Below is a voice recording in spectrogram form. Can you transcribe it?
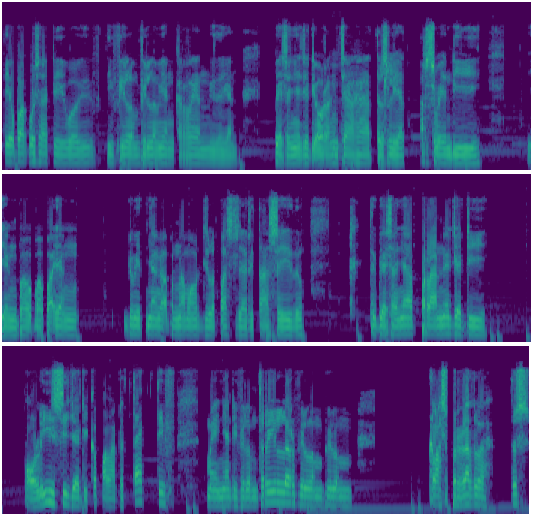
Tio Pakusadewo di film-film yang keren gitu kan. Biasanya jadi orang Mhm. jahat, terus lihat Arswendi yang bapak-bapak yang duitnya nggak pernah mau dilepas dari tasnya itu. Itu biasanya perannya jadi polisi, jadi kepala detektif, mainnya di film thriller, film-film kelas berat lah. Terus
